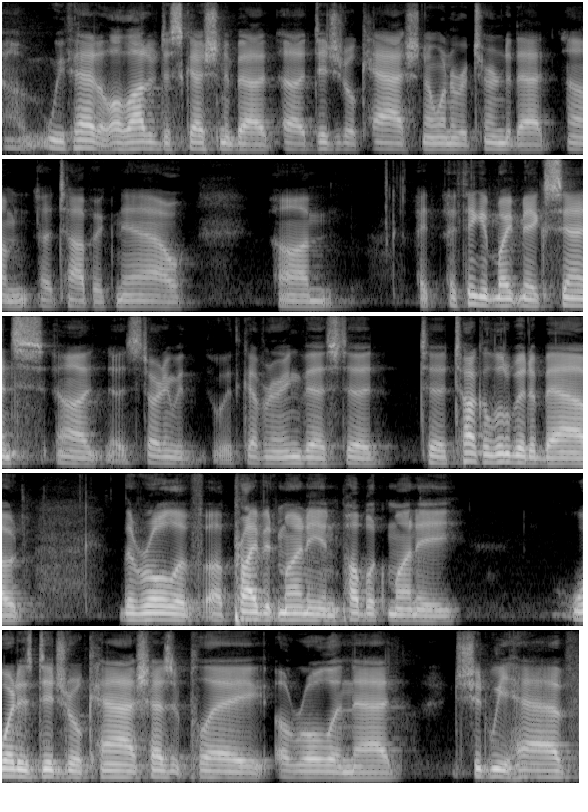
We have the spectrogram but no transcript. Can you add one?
Um, We've had a lot of discussion about uh, digital cash, and I want to return to that um, uh, topic now. Um, I I think it might make sense, uh, starting with with Governor Ingves, to to talk a little bit about the role of uh, private money and public money. What is digital cash? How does it play a role in that? Should we have,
